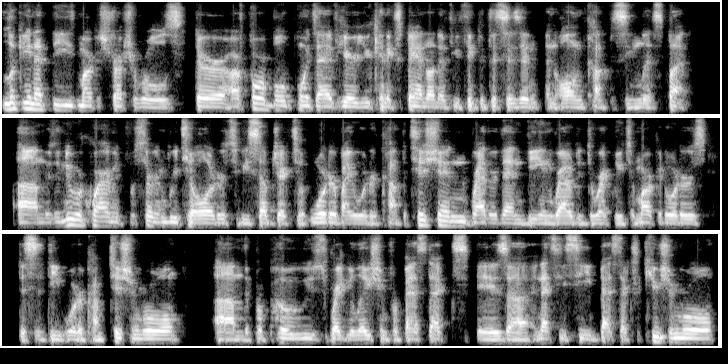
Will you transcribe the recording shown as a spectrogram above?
looking at these market structure rules, there are four bullet points I have here. You can expand on if you think that this isn't an all-encompassing list. But um, there's a new requirement for certain retail orders to be subject to order by order competition rather than being routed directly to market orders. This is the order competition rule. Um, the proposed regulation for Best Ex is uh, an SEC best execution rule.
